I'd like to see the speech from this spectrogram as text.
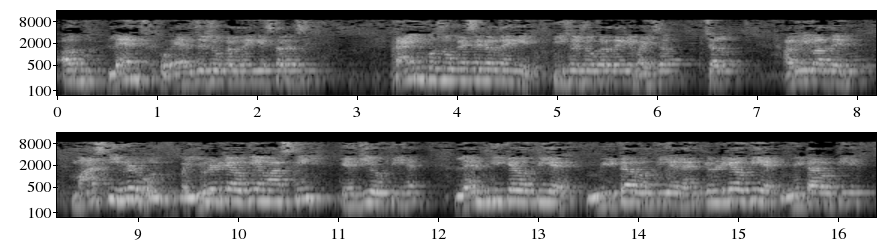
अब लेंथ को एल से शो कर देंगे इस तरह से। टाइम को शो कैसे कर देंगे? टी से शो कर देंगे, भाई साहब, चलो। अगली बात देखो। मास की यूनिट बोल भाई यूनिट क्या होती है मास की? केजी होती है। लेंथ की क्या होती है? मीटर होती है। लेंथ की यूनिट क्या होती है? मीटर होती है।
